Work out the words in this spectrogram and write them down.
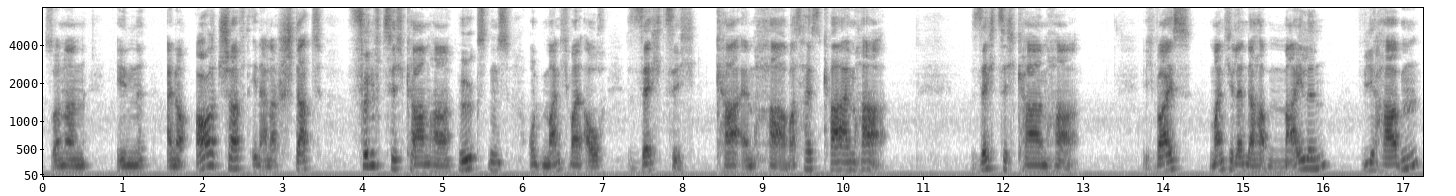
sondern in einer Ortschaft, in einer Stadt 50 km/h höchstens und manchmal auch 60 km/h. Was heißt km/h? 60 km/h. Ich weiß, manche Länder haben Meilen. Wir haben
